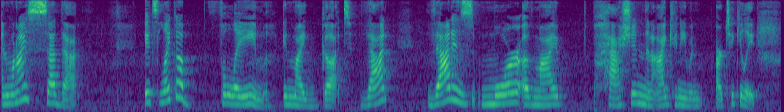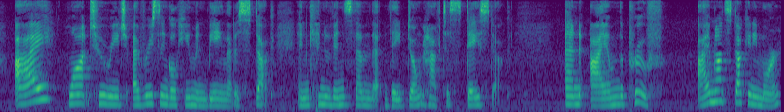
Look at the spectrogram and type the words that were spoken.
And when I said that, it's like a flame in my gut. That that is more of my passion than I can even articulate. I want to reach every single human being that is stuck and convince them that they don't have to stay stuck. And I am the proof. I'm not stuck anymore.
